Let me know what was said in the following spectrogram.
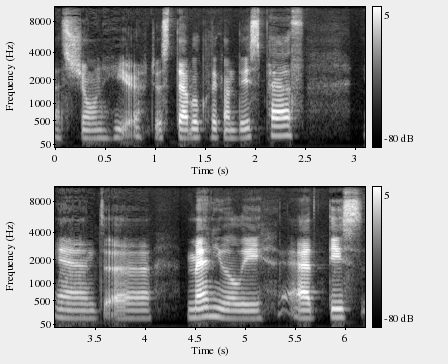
as shown here. Just double click on this path and uh, manually add these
